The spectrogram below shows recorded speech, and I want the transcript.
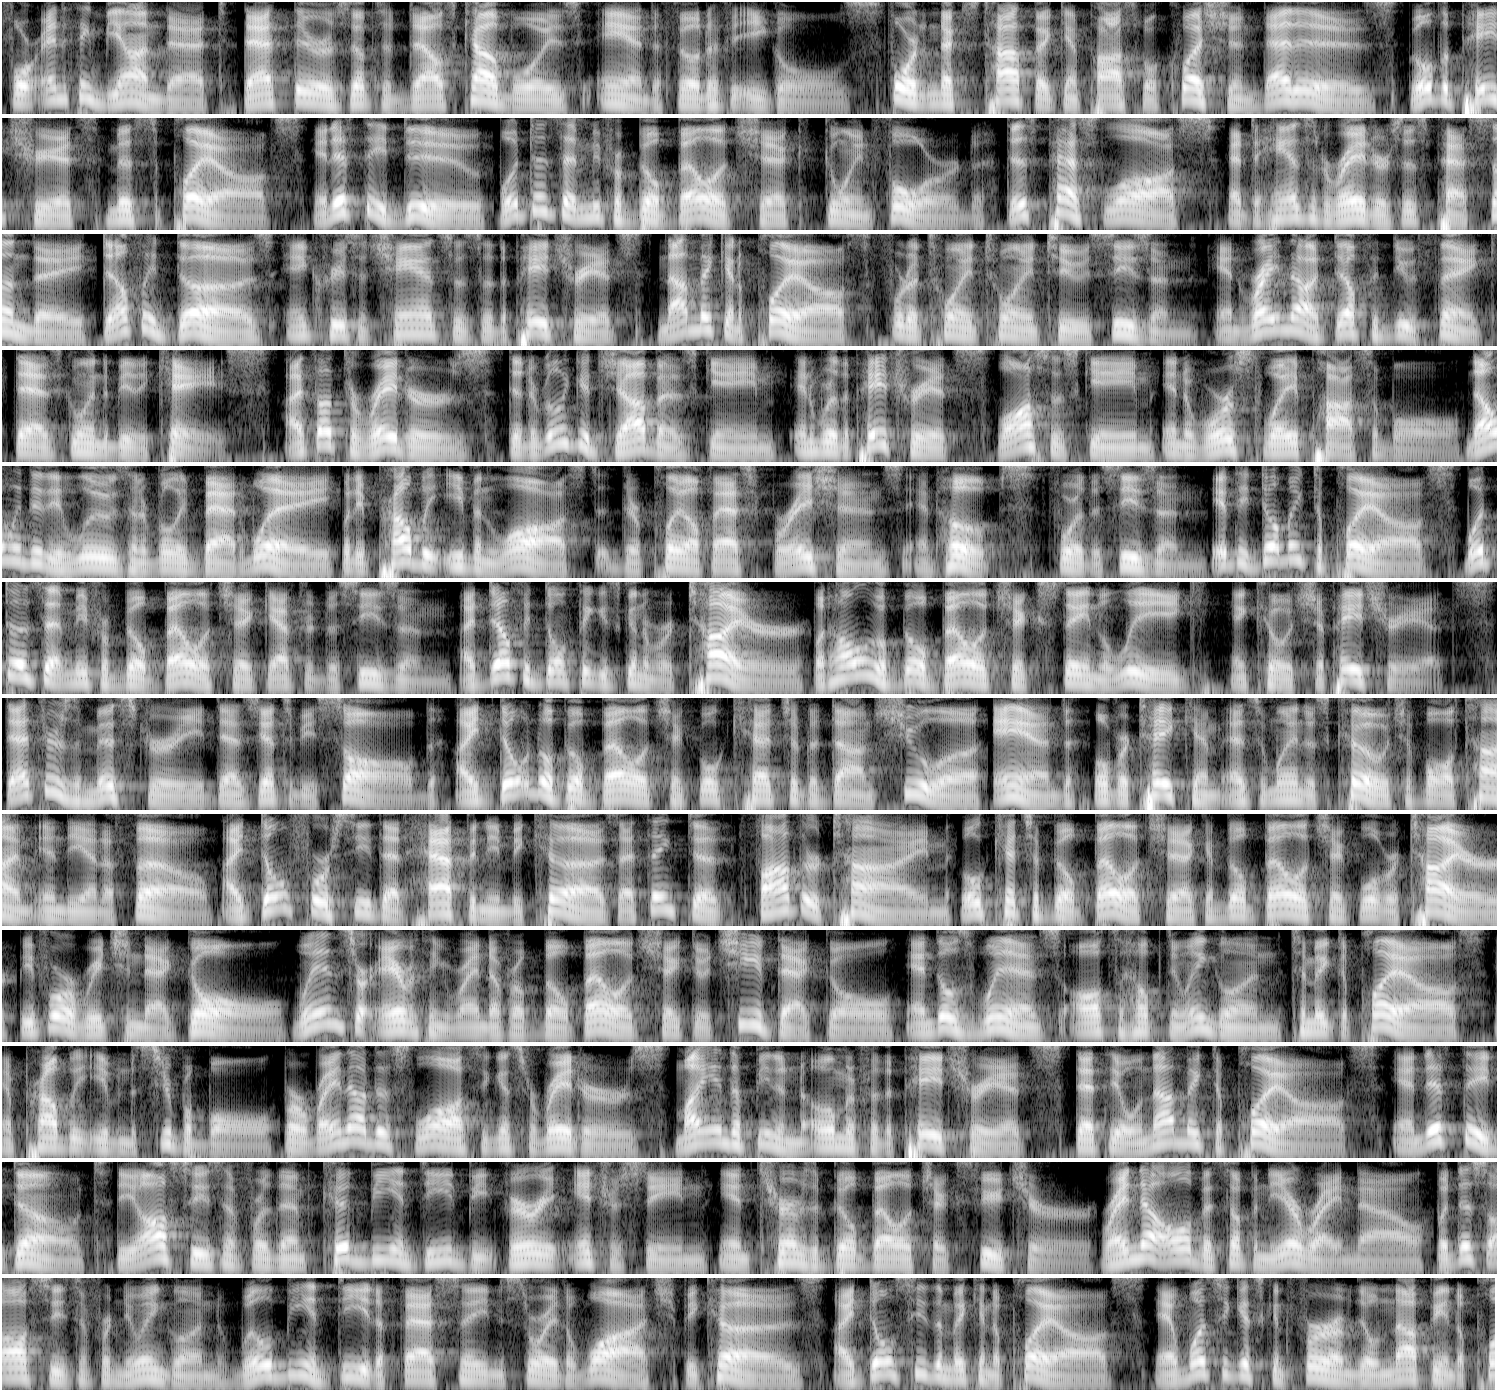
For anything beyond that, that there is up to the Dallas Cowboys and the Philadelphia Eagles. For the next topic and possible question, that is, will the Patriots miss the playoffs? And if they do, what does that mean for Bill Belichick going forward? This past loss at the hands of the Raiders this past Sunday definitely does increase the chances of the Patriots not making the playoffs for the 2022 season. And right now, I definitely do think that is going to be the case. I thought the Raiders did a really good job in this game, and where the Patriots lost this game in the worst way possible. Not only did he lose in a really bad way, but he probably even lost their playoff aspirations and hopes for the season. If they don't make the playoffs, what does that mean for Bill Belichick after the season? I definitely don't think he's going to retire, but how long will Bill Belichick stay in the league and coach the Patriots? That there's a mystery that has yet to be solved. I don't know if Bill Belichick will catch up to Don Shula and overtake him as the winningest coach of all time in the NFL. I don't foresee that happening because I think that Father Time will catch up Bill Belichick and Bill Belichick will retire before reaching that goal. Wins are everything right now for Bill Belichick to achieve that goal, and those wins also help New England to make the playoffs and probably even the Super Bowl. But right now, this loss against the Raiders might end up being an omen for the Patriots that they will not make the playoffs, and if they don't, the offseason for them could be indeed be very interesting in terms of Bill Belichick's future. Right now, all of it's up in the air right now, but this offseason for New England will be indeed a fascinating story to watch because I don't see them making the playoffs, and once it gets confirmed they'll not be in the playoffs,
